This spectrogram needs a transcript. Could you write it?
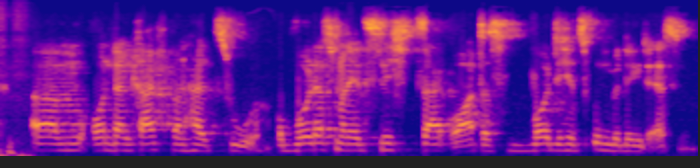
ähm, und dann greift man halt zu, obwohl dass man jetzt nicht sagt, oh, das wollte ich jetzt unbedingt essen.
